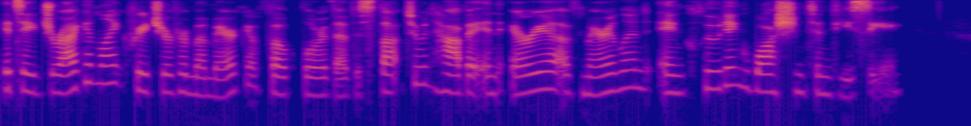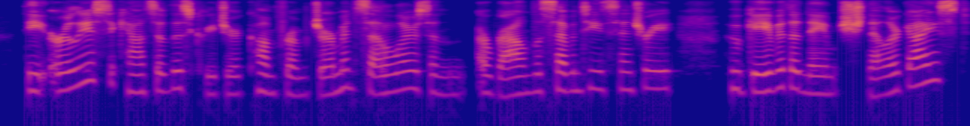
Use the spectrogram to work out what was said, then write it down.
It's a dragon like creature from American folklore that is thought to inhabit an area of Maryland, including Washington, D.C. The earliest accounts of this creature come from German settlers in around the 17th century who gave it the name Schnellergeist,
